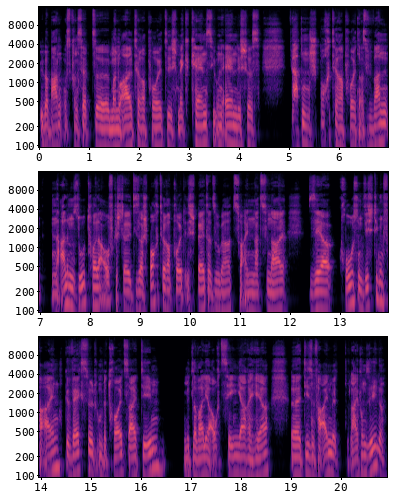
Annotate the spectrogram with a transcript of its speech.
über Behandlungskonzepte, Manualtherapeutisch, McKenzie und ähnliches. Wir hatten Sporttherapeuten, also wir waren in allem so toll aufgestellt. Dieser Sporttherapeut ist später sogar zu einem national sehr großen, wichtigen Verein gewechselt und betreut seitdem, mittlerweile ja auch zehn Jahre her, äh, diesen Verein mit Leib und Seele.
